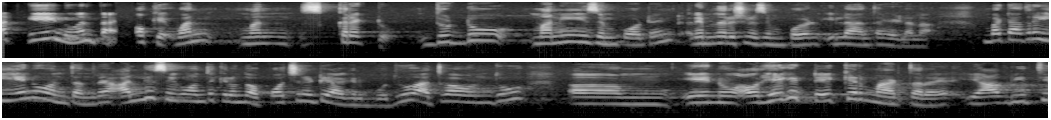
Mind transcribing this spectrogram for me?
ಅದು ಏನು ಅಂತ? ಓಕೆ ಒನ್ ಒನ್ ಕರೆಕ್ಟು ದುಡ್ಡು money is important remuneration is important ಇಲ್ಲ ಅಂತ ಹೇಳಲ್ಲ. ಬಟ್ ಆದರೆ ಏನು ಅಂತಂದರೆ, ಅಲ್ಲಿ ಸಿಗುವಂಥ ಕೆಲವೊಂದು ಅಪಾರ್ಚುನಿಟಿ ಆಗಿರ್ಬೋದು, ಅಥವಾ ಒಂದು ಏನು, ಅವ್ರು ಹೇಗೆ ಟೇಕ್ ಕೇರ್ ಮಾಡ್ತಾರೆ, ಯಾವ ರೀತಿ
